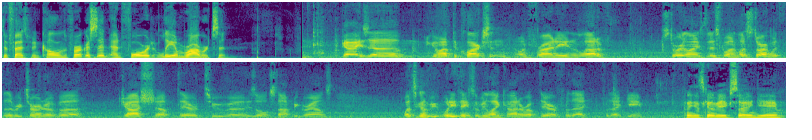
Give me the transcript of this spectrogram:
defenseman Cullen Ferguson, and forward Liam Robertson. Guys, um, going out to Clarkson on Friday, and a lot of storylines to this one. Let's start with the return of uh, Josh up there to uh, his old stomping grounds. What's going to be? What do you think it's going to be like, Connor, up there for that for that game? I think it's going to be an exciting game.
